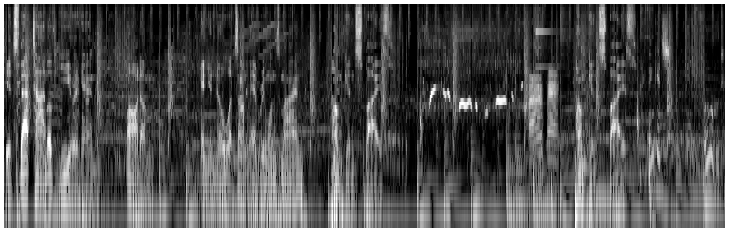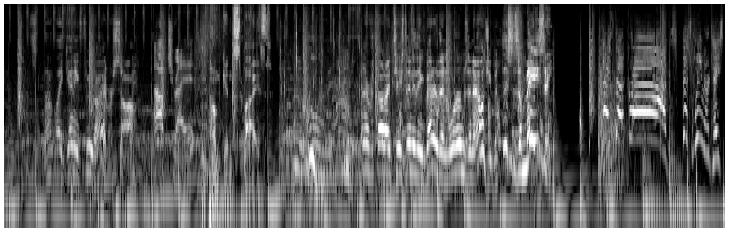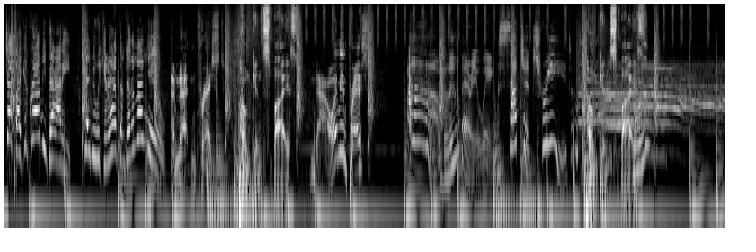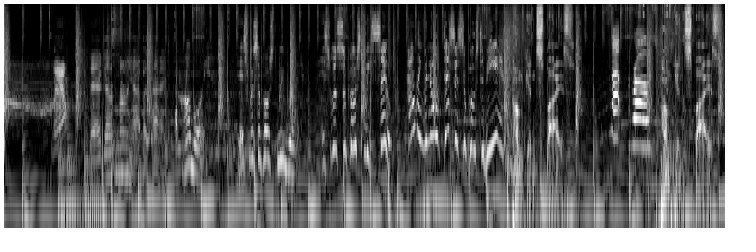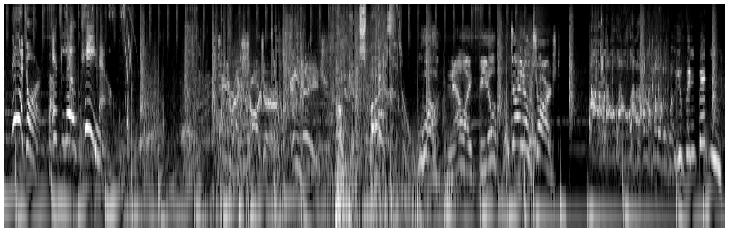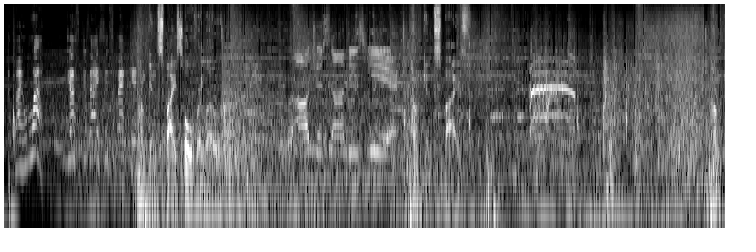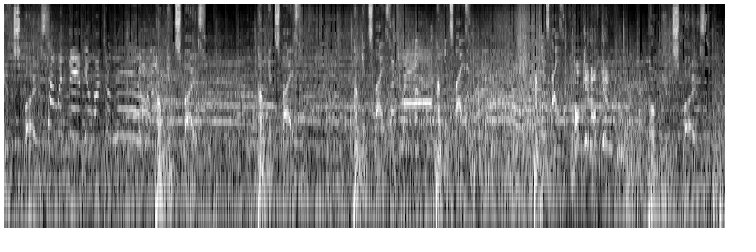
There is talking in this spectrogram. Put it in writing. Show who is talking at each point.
Speaker 1: It's that time of year again. Autumn. And you know what's on everyone's mind? Pumpkin spice.
Speaker 2: Perfect.
Speaker 1: Pumpkin spice.
Speaker 3: I think it's food.
Speaker 2: It's not like any food I ever saw.
Speaker 4: I'll try it.
Speaker 1: Pumpkin spice. Mm.
Speaker 2: I never thought I'd taste anything better than worms and algae, but this is amazing!
Speaker 5: Tastes just like a Krabby Patty. Maybe we can add them to the menu.
Speaker 6: I'm not impressed.
Speaker 1: Pumpkin spice.
Speaker 6: Now I'm impressed.
Speaker 5: Ah, blueberry wings. Such a treat.
Speaker 1: Pumpkin spice.
Speaker 5: Well, there goes my appetite.
Speaker 7: Oh boy. This was supposed to be bread. This was supposed to be soup. I don't even know what this is supposed to be.
Speaker 1: Pumpkin spice.
Speaker 8: Rose.
Speaker 1: Pumpkin spice.
Speaker 8: Theodore, it's low key now.
Speaker 9: T-Rex Charger, engage!
Speaker 1: Pumpkin spice.
Speaker 3: Whoa! Now I feel dino charged!
Speaker 10: You've been bitten. By what? Just as I suspected.
Speaker 1: Pumpkin spice overload.
Speaker 4: We're all just zombies here.
Speaker 1: Pumpkin spice. Pumpkin spice.
Speaker 11: Pumpkin spice. Pumpkin spice. Pumpkin spice. Pumpkin spice. Pumpkin spice.
Speaker 6: Pumpkin, pumpkin!
Speaker 1: Pumpkin spice.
